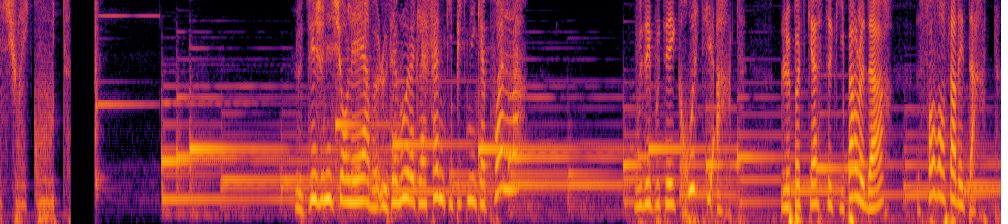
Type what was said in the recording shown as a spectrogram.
Sur écoute. Le déjeuner sur l'herbe, le tableau avec la femme qui pique-nique à poil là? Vous écoutez Krusty Art, le podcast qui parle d'art sans en faire des tartes.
